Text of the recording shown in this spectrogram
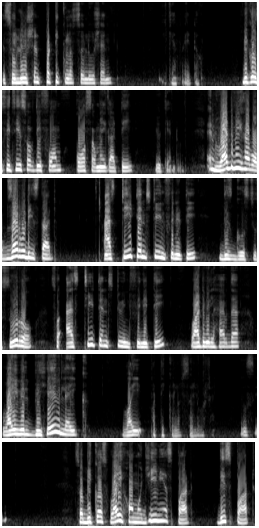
a solution particular solution you can write down because it is of the form cos omega t you can do. And what we have observed is that as t tends to infinity this goes to 0. So, as t tends to infinity what will have the y will behave like y particular solution you see. So, because y homogeneous part this part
